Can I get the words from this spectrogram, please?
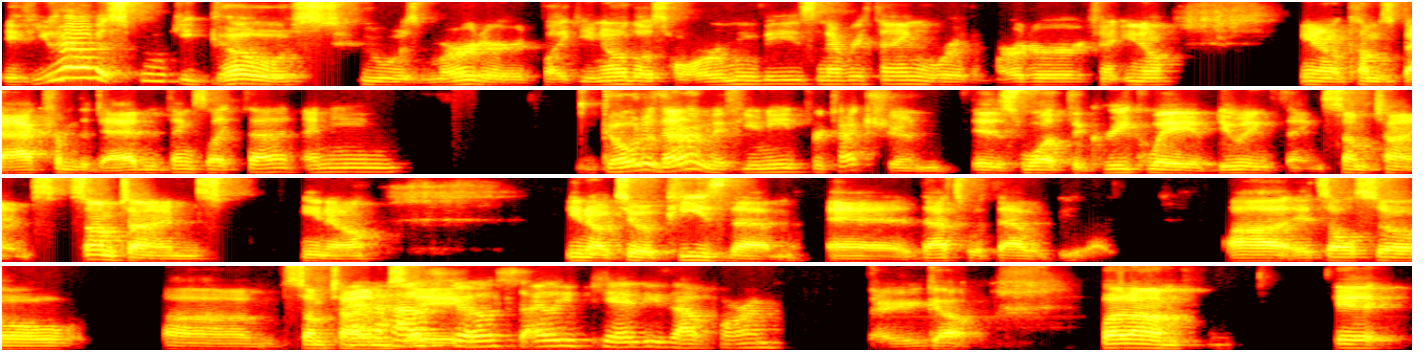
if you have a spooky ghost who was murdered, like you know those horror movies and everything where the murderer, you know, you know, comes back from the dead and things like that. I mean, go to them if you need protection. Is what the Greek way of doing things. Sometimes, sometimes, you know, you know, to appease them, and that's what that would be like. Uh, it's also um, have a sometimes house a, ghost. I leave candies out for them there you go. But um, it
